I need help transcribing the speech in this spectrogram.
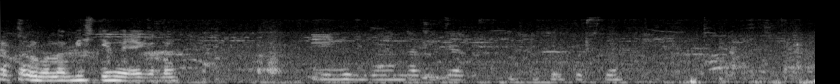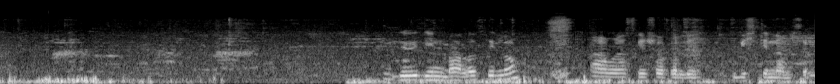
সকালবেলা বৃষ্টি হয়ে গেল। দুই দিন ভালো ছিল, আবার আজকে সকালে বৃষ্টি নামছিল।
